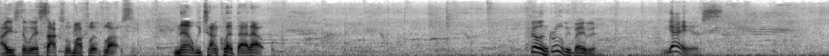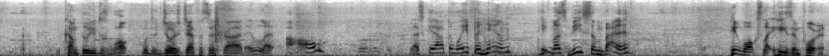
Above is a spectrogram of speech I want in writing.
I used to wear socks with my flip flops. Now we trying to clear that out. Feeling groovy, baby. Yes. Come through, you just walk with the George Jefferson stride. They were like, oh, let's get out the way for him. He must be somebody. He walks like he's important.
